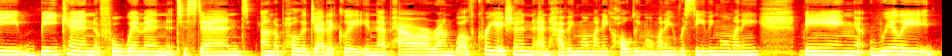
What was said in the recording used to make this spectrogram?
the beacon for women to stand unapologetically in their power around wealth creation and having more money, holding more money, receiving more money, being really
